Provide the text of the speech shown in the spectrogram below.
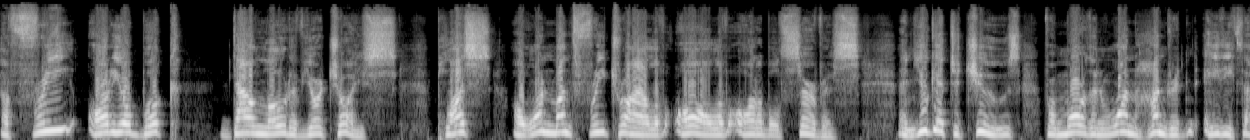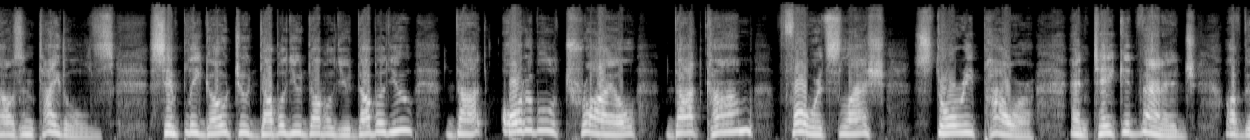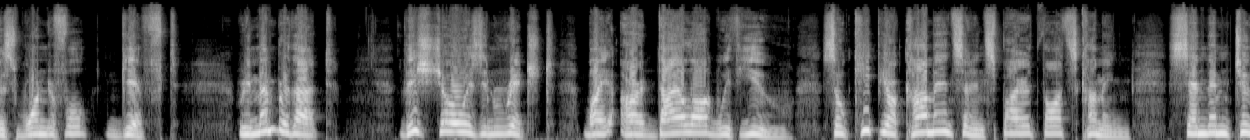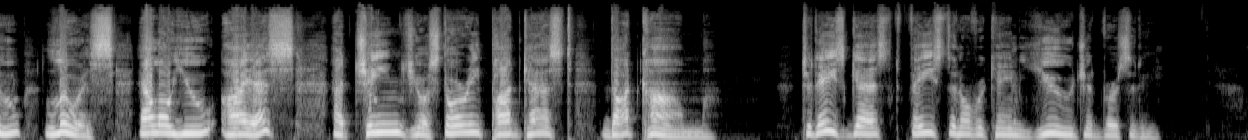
a free audiobook download of your choice, plus a one month free trial of all of Audible's service and you get to choose from more than 180,000 titles. Simply go to www.audibletrial.com forward slash story power and take advantage of this wonderful gift. Remember that this show is enriched by our dialogue with you. So keep your comments and inspired thoughts coming. Send them to Louis, L O U I S, at changeyourstorypodcast.com. Today's guest faced and overcame huge adversity.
